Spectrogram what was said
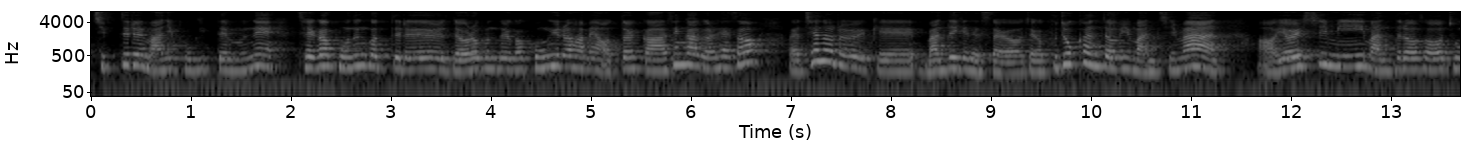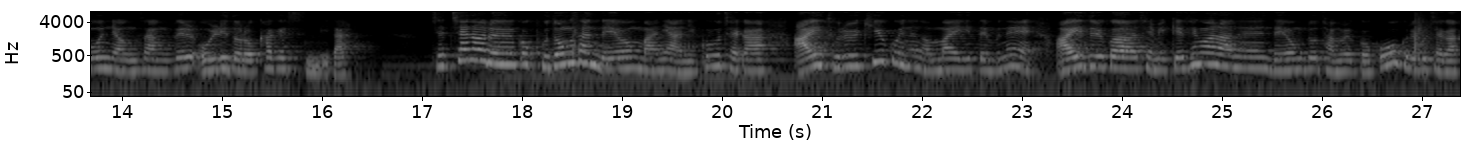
집들을 많이 보기 때문에 제가 보는 것들을 여러분들과 공유를 하면 어떨까 생각을 해서 어, 채널을 이렇게 만들게 됐어요. 제가 부족한 점이 많지만 어, 열심히 만들어서 좋은 영상들 올리도록 하겠습니다. 제 채널은 꼭 부동산 내용만이 아니고 제가 아이 둘을 키우고 있는 엄마이기 때문에 아이들과 재밌게 생활하는 내용도 담을 거고 그리고 제가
